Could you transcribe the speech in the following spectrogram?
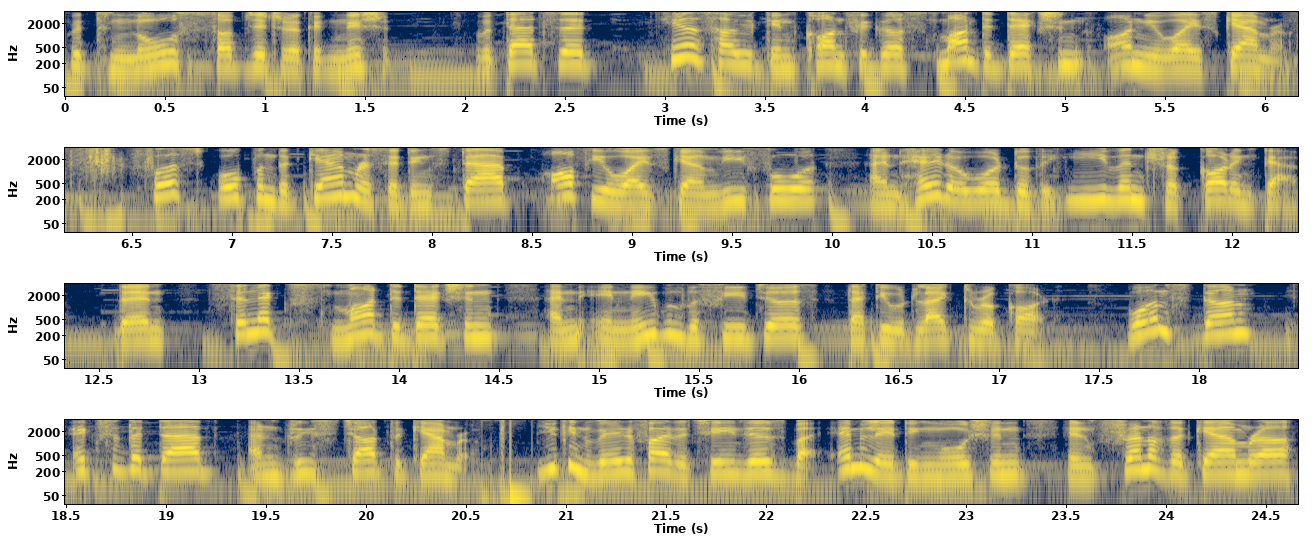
with no subject recognition. With that said, here's how you can configure smart detection on your Wyze camera. First, open the camera settings tab of your Wyze Cam V4 and head over to the event recording tab. Then select smart detection and enable the features that you would like to record. Once done, exit the tab and restart the camera. You can verify the changes by emulating motion in front of the camera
